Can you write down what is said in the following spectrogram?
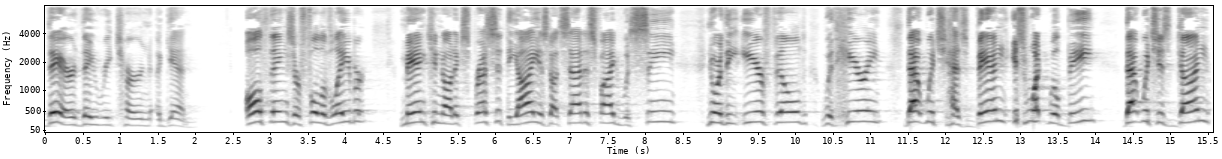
there they return again. All things are full of labor. Man cannot express it. The eye is not satisfied with seeing, nor the ear filled with hearing. That which has been is what will be. That which is done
